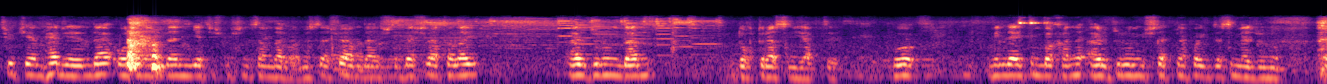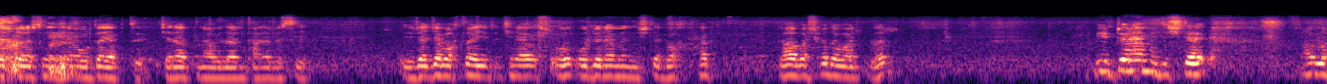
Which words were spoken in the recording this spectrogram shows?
Türkiye'nin her yerinde o dönemden yetişmiş insanlar var. Mesela şu anda işte Beşir Atalay Erzurum'dan doktorasını yaptı. Bu Milli Eğitim Bakanı Erzurum İşletme Fakültesi mezunu. Doktorasını yine orada yaptı. Celalettin abilerin talebesi. Recep Aktay yine işte o, o dönemin işte bak hep daha başka da vardılar. Bir dönemdi işte Allah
